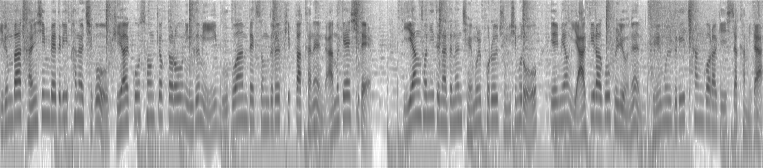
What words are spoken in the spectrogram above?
이른바 간신배들이 판을 치고 귀할고 성격 더러운 임금이 무고한 백성들을 핍박하는 암흑의 시대. 이양선이 드나드는 재물포를 중심으로 일명 야귀라고 불리우는 괴물들이 창궐하기 시작합니다.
